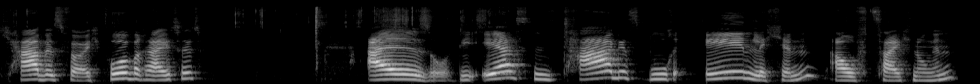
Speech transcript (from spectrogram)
Ich habe es für euch vorbereitet. Also, die ersten Tagesbuchähnlichen Aufzeichnungen,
